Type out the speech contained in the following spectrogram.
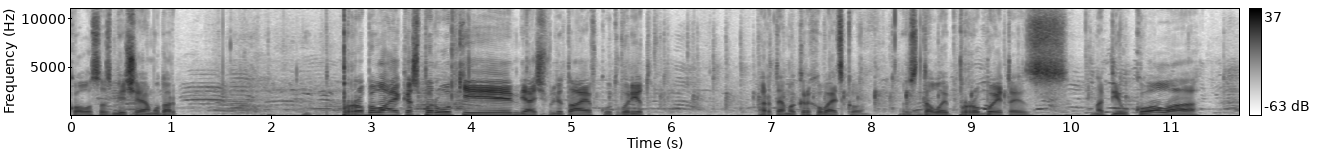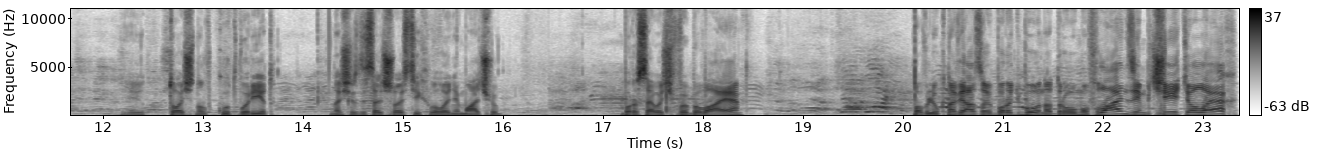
колоса з м'ячем. Удар. Пробиває Кашпарук і м'яч влітає в кут воріт Артема Криховецького. Ось дали пробити з напівкола. І точно в кут воріт на 66-й хвилині матчу. Борисевич вибиває. Павлюк нав'язує боротьбу на другому фланзі. Мчить Олег.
